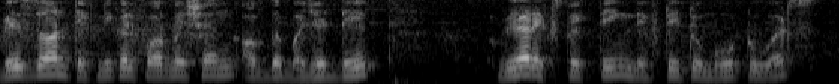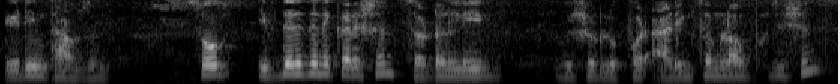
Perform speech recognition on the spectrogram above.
Based on technical formation of the budget day we are expecting Nifty to move towards 18,000 so if there is any correction, certainly we should look for adding some long positions.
